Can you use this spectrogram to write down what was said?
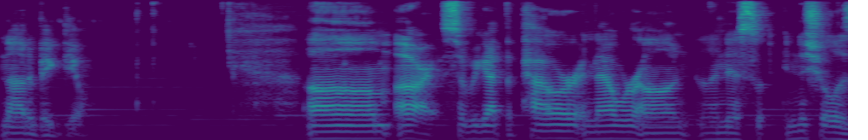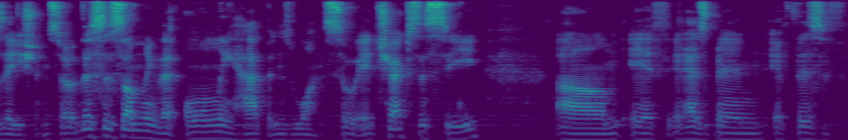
not a big deal. Um, Alright, so we got the power, and now we're on initialization. So this is something that only happens once. So it checks to see um, if it has been, if this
